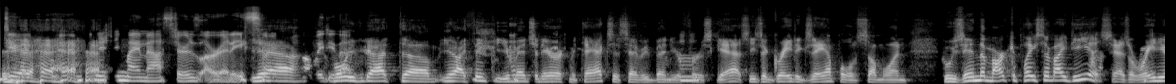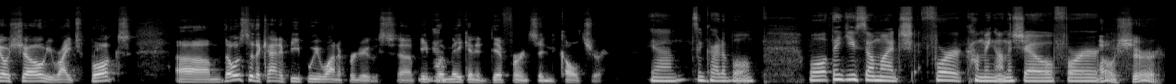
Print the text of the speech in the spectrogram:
do it. I'm finishing my master's already. So yeah. well, we've got, um, you know, I think you mentioned Eric Metaxas having been your mm-hmm. first guest. He's a great example of someone who's in the marketplace of ideas, has a radio show, he writes books. Um, those are the kind of people we want to produce. Uh, people yeah. are making a difference in culture. Yeah, it's incredible. Well, thank you so much for coming on the show for Oh, sure.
